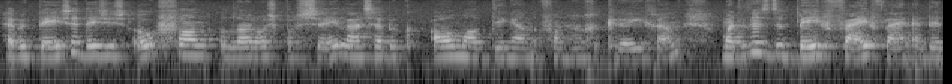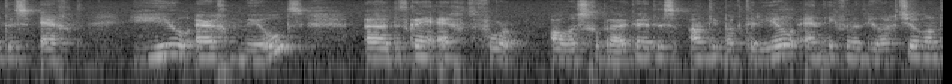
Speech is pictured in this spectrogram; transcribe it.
heb ik deze. Deze is ook van La Roche-Posay. Laatst heb ik allemaal dingen van hun gekregen. Maar dit is de B5 lijn en dit is echt heel erg mild. Uh, dit kan je echt voor alles gebruiken. Het is antibacterieel en ik vind het heel erg chill, want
